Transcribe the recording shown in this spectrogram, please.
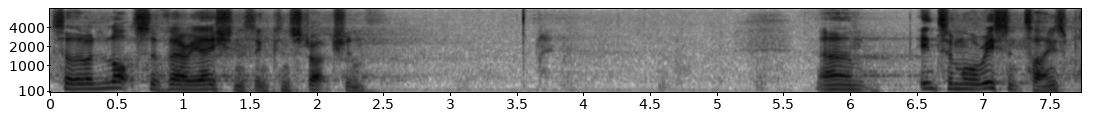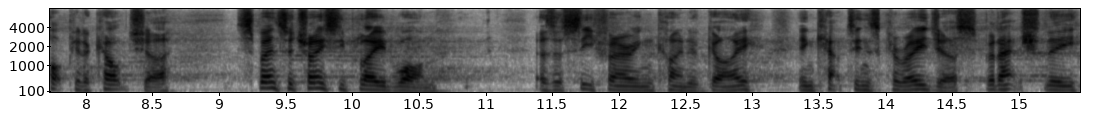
So there are lots of variations in construction. Um, into more recent times, popular culture, Spencer Tracy played one as a seafaring kind of guy in Captains Courageous, but actually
